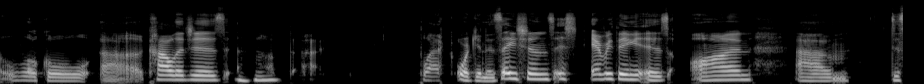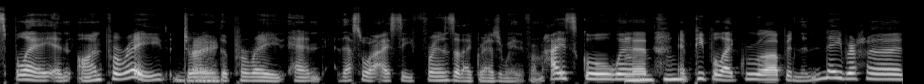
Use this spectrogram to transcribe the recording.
local uh, colleges, Mhm. Black organizations. It's everything is on um, display and on parade during Right. the parade, and that's where I see friends that I graduated from high school with, Mhm. and people I grew up in the neighborhood,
